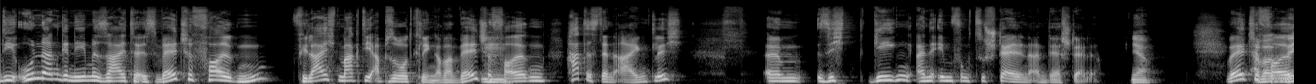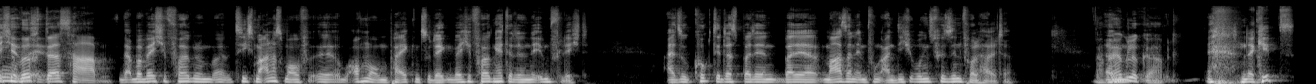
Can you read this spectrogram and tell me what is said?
die unangenehme Seite ist, welche Folgen Vielleicht mag die absurd klingen, aber welche mhm. Folgen hat es denn eigentlich, ähm, sich gegen eine Impfung zu stellen an der Stelle? Ja. Welche aber Folgen welche, wird das haben? Aber welche Folgen, äh, zieh ich mal anders mal auf, äh, auch mal um ein paar Ecken zu denken, welche Folgen hätte denn eine Impfpflicht? Also guck dir das bei, den, bei der Masernimpfung an, die ich übrigens für sinnvoll halte. Da haben wir ähm, ja Glück gehabt. da gibt's.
